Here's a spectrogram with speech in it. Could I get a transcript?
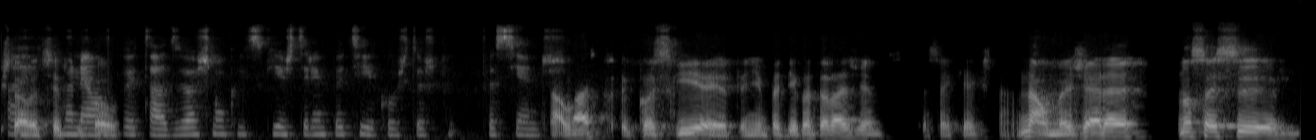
Gostava Ai, de ser Manel, psicólogo. coitado, eu acho que não conseguias ter empatia com os teus pa- pacientes. Ah, lá está, conseguia, eu tenho empatia com toda a gente. Eu sei que é a questão. Não, mas era. Não sei se.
